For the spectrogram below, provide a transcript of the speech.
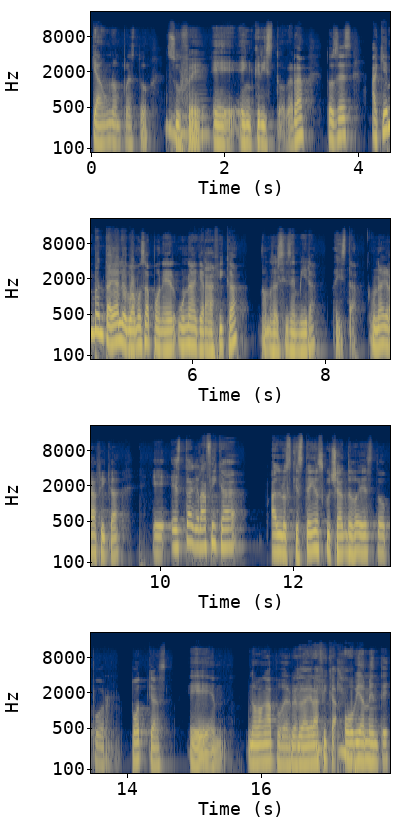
que aún no han puesto su fe eh, en Cristo, ¿verdad? Entonces, aquí en pantalla les vamos a poner una gráfica. Vamos a ver si se mira. Ahí está. Una gráfica. Eh, esta gráfica, a los que estén escuchando esto por podcast, eh, no van a poder ver la gráfica, obviamente.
